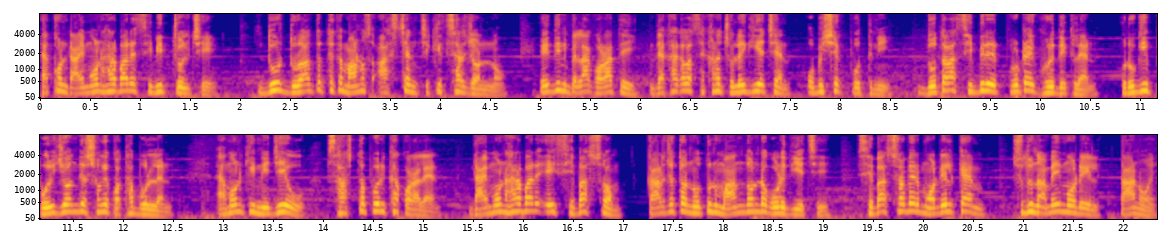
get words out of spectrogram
এখন ডায়মন্ড হারবারে শিবির চলছে। দূর দূরান্ত থেকে মানুষ আসছেন চিকিৎসার জন্য। এদিন বেলা গড়াতেই দেখা গেল সেখানে চলে গিয়েছেন অভিষেক পত্নী। দোতলা শিবিরের পুরোটাই ঘুরে দেখলেন। রুগী পরিজনদের সঙ্গে কথা বললেন। এমনকি নিজেও স্বাস্থ্য পরীক্ষা করালেন। ডায়মন্ড হারবারে এই সেবাশ্রম কার্যত নতুন মানদণ্ড গড়ে দিয়েছে। সেবাশ্রমের মডেল ক্যাম্প শুধু নামেই মডেল, তা নয়,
